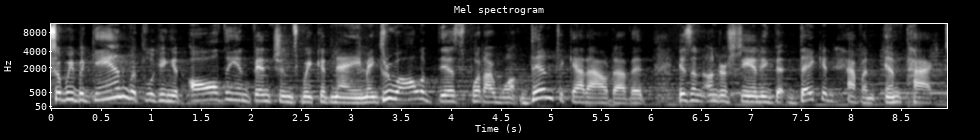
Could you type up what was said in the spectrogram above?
So we began with looking at all the inventions we could name. And through all of this, what I want them to get out of it is an understanding that they can have an impact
